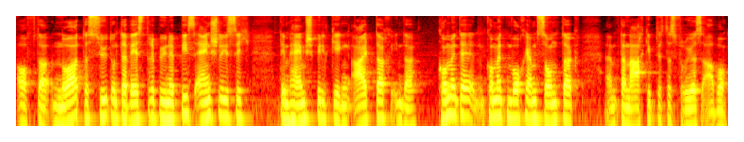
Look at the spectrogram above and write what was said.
auf der Nord-, der Süd- und der Westtribüne bis einschließlich dem Heimspiel gegen Altach in der kommende, kommenden Woche am Sonntag. Ähm, danach gibt es das Frühjahrsabo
